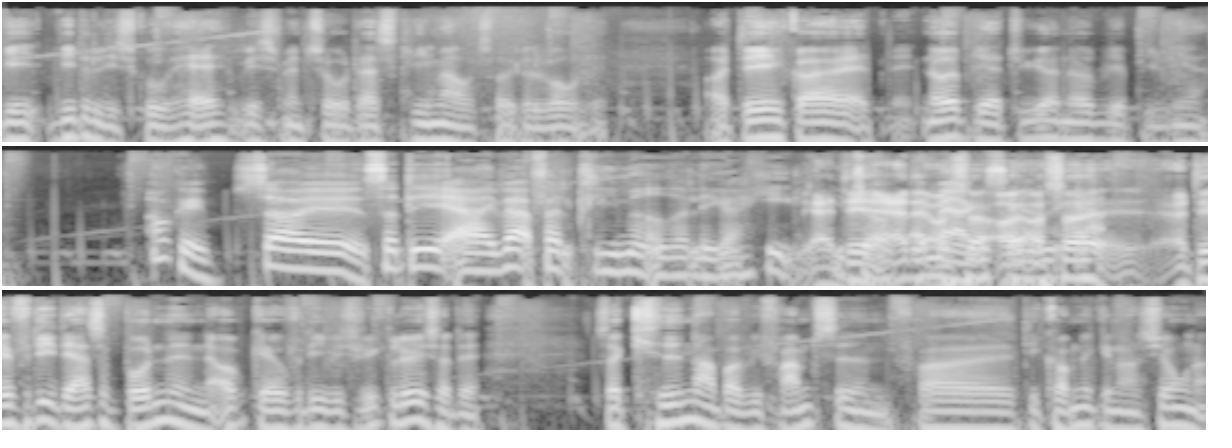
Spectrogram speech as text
vi- vitterligt skulle have, hvis man tog deres klimaaftryk alvorligt. Og det gør, at noget bliver dyrere, noget bliver billigere. Okay, så, øh, så det er i hvert fald klimaet, der ligger helt Ja, i det top er det. Og, så, og, og, så, ja. og det er fordi, det er så bundet en opgave, fordi hvis vi ikke løser det, så kidnapper vi fremtiden fra de kommende generationer.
